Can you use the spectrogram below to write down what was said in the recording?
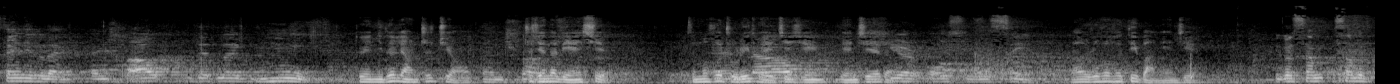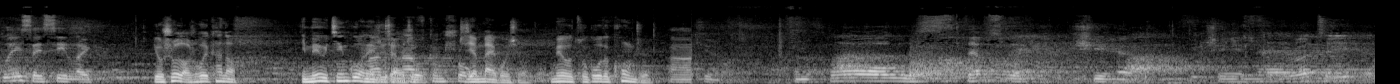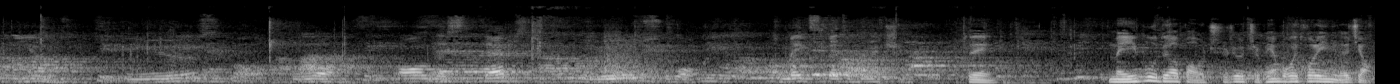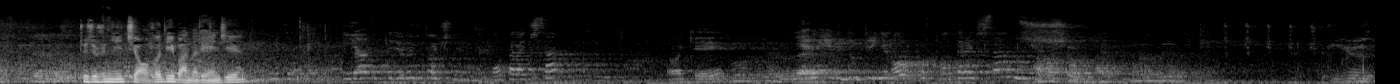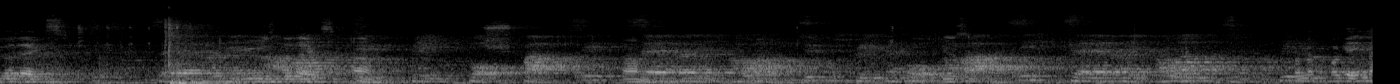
standing leg and how that leg move. 对你的两只脚之间的联系，怎么和主力腿进行连接的.然后如何和地板连接。Because some some place I see like 有时候老师会看到，你没有经过那只脚就直接迈过去了，没有足够的控制。uh, here. And all the steps that she had. She rotate and use. Use, walk. All the steps, use, walk. To make better connection. 对，每一步都要保持这个纸片不会脱离你的脚，这就是你脚和地板的连接。 Я в перерыв точно не полтора часа. Okay. Я имею в виду тренировку в полтора часа. мне Use the legs. Use the legs. four, five, six, um. seven, eight, one, two, three, and. Okay.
